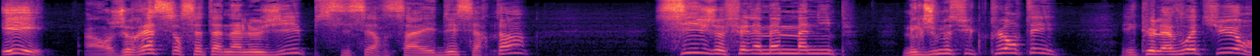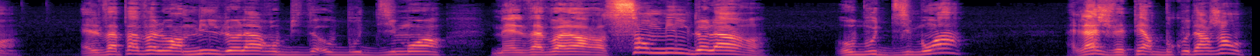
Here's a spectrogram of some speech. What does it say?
Et, alors je reste sur cette analogie, si ça, a aidé certains, si je fais la même manip, mais que je me suis planté, et que la voiture, elle va pas valoir 1000 dollars au, bout de 10 mois, mais elle va valoir 100 000 dollars au bout de 10 mois, Là, je vais perdre beaucoup d'argent.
